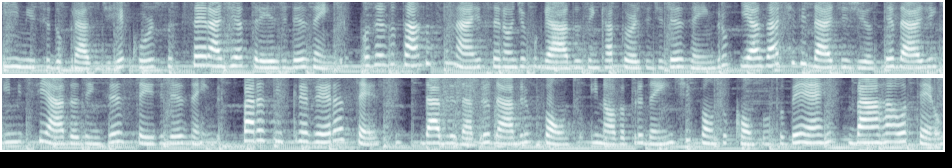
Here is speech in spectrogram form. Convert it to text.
e início do prazo de recurso será dia 3 de dezembro. Os resultados finais serão divulgados em 14 14 de dezembro e as atividades de hospedagem iniciadas em 16 de dezembro. Para se inscrever, acesse www.inovaprudente.com.br/hotel.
